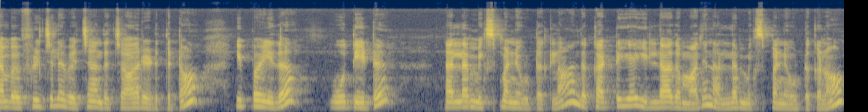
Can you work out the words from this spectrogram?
நம்ம ஃப்ரிட்ஜில் வச்சு அந்த சாறு எடுத்துட்டோம். இப்போ இதை ஊற்றிட்டு நல்லா மிக்ஸ் பண்ணி விட்டுக்கலாம். அந்த கட்டியே இல்லாத மாதிரி நல்லா மிக்ஸ் பண்ணி விட்டுக்கணும்.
